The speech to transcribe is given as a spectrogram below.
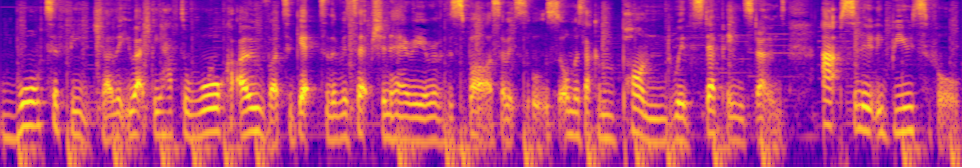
water feature that you actually have to walk over to get to the reception area of the spa. So it's, it's almost like a pond with stepping stones. Absolutely beautiful.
